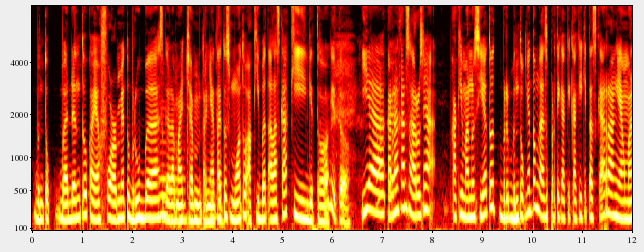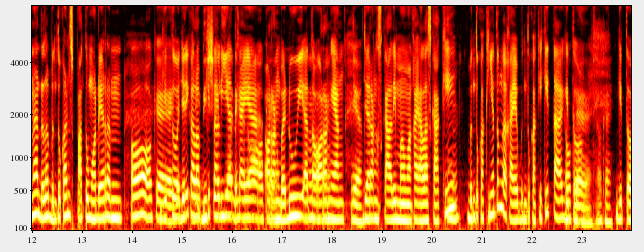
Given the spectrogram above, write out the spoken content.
bentuk badan tuh kayak formnya tuh berubah segala macam. Ternyata itu semua tuh akibat alas kaki gitu. Hmm. Oh gitu. Iya, karena kan seharusnya kaki manusia tuh berbentuknya tuh nggak seperti kaki-kaki kita sekarang yang mana adalah bentukan sepatu modern Oh oke. gitu. Jadi, kalau di- di kita lihat dengan- kayak oh, oke. orang Badui atau Mhm. orang yang Iya. jarang sekali memakai alas kaki, bentuk kakinya tuh nggak kayak bentuk kaki kita gitu. Oke, oke. Gitu.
